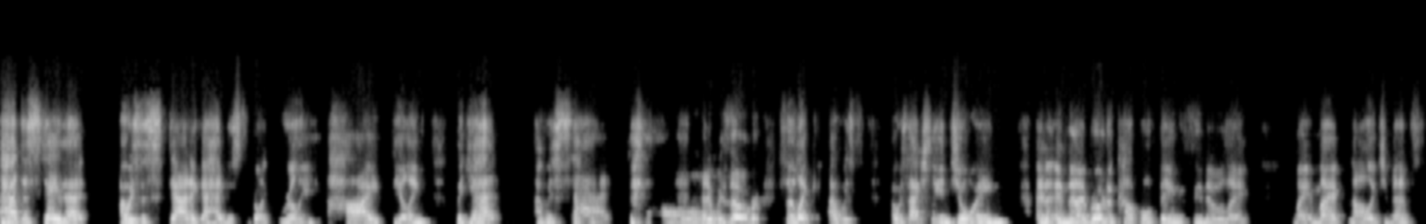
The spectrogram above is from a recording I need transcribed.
I had to say that I was ecstatic. I had this like really high feeling, but yet I was sad oh. that it was over. So like I was I was actually enjoying and and I wrote a couple things, you know, like my my acknowledgments.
